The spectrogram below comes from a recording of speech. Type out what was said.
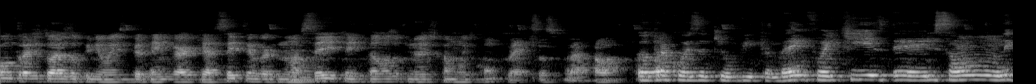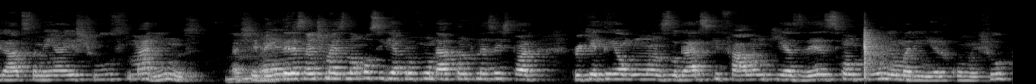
contraditórias as opiniões, porque tem lugar que aceita, tem lugar que não aceita, então as opiniões ficam muito complexas para falar. Outra coisa que eu vi também foi que é, eles são ligados também a Exus marinhos. Achei bem É. interessante, mas não consegui aprofundar tanto nessa história. Porque tem alguns lugares que falam que às vezes confundem o marinheiro com o Exu,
